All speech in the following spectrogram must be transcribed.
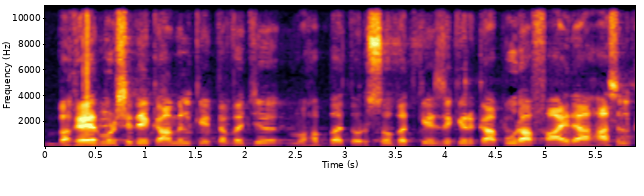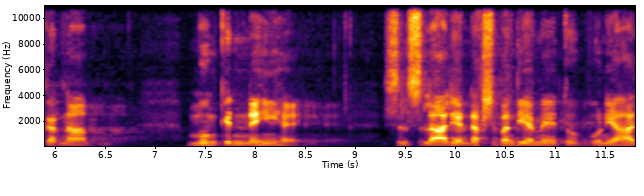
بغیر مرشد کامل کے توجہ، محبت اور صحبت کے ذکر کا پورا فائدہ حاصل کرنا ممکن نہیں ہے۔ سلسلہ یا نقش بندی میں تو بنیاد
